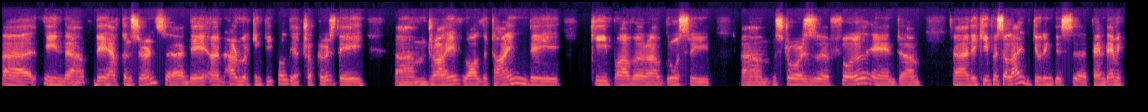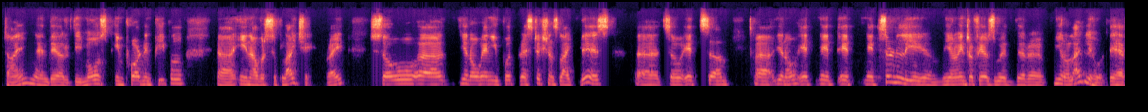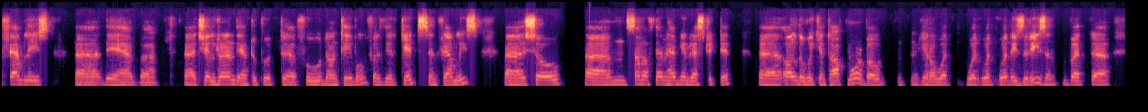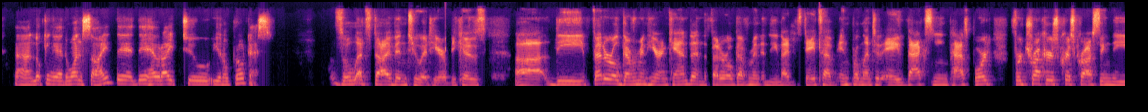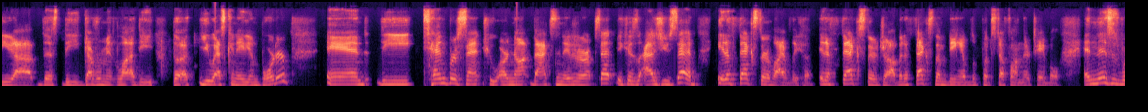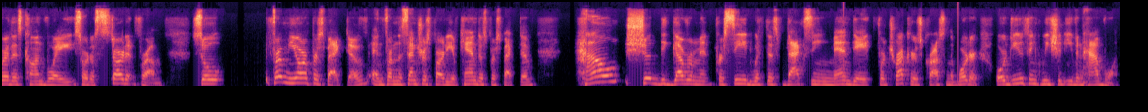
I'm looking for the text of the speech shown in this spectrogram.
Uh, in uh, they have concerns. Uh, they are hardworking people. They are truckers. They um, drive all the time. They keep our uh, grocery um, stores uh, full, and um, uh, they keep us alive during this uh, pandemic time, and they are the most important people uh, in our supply chain, right? So, uh, you know, when you put restrictions like this, uh, so it's, um, you know, it, it, it, it certainly, um, you know, interferes with their, you know, livelihood. They have families, they have children, they have to put food on table for their kids and families. so, um, some of them have been restricted. Uh, although we can talk more about, you know, what what what what is the reason, but uh, uh, looking at one side, they they have right to you know protest. So let's dive into it here because uh, the federal government here in Canada and the federal government in the United States have implemented a vaccine passport for truckers crisscrossing the uh, the the government the the U.S. Canadian border. And the 10% who are not vaccinated are upset because, as you said, it affects their livelihood. It affects their job. It affects them being able to put stuff on their table. And this is where this convoy sort of started from. So, from your perspective and from the centrist party of Canada's perspective, how should the government proceed with this vaccine mandate for truckers crossing the border? Or do you think we should even have one?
